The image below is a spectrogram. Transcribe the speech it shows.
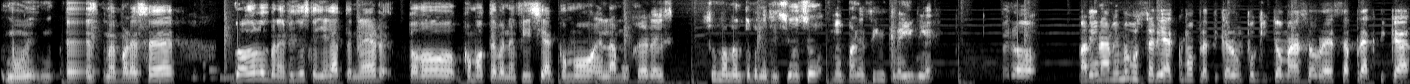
Muy, me parece todos los beneficios que llega a tener, todo cómo te beneficia, cómo en la mujer es sumamente beneficioso, me parece increíble. Pero, Mariana, a mí me gustaría como platicar un poquito más sobre esta práctica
